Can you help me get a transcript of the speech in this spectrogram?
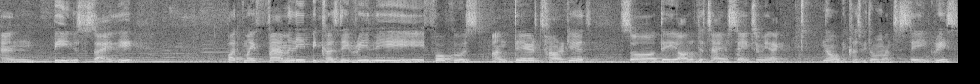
and be in the society. But my family, because they really focus on their target, so they all the time saying to me like, no, because we don't want to stay in Greece,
